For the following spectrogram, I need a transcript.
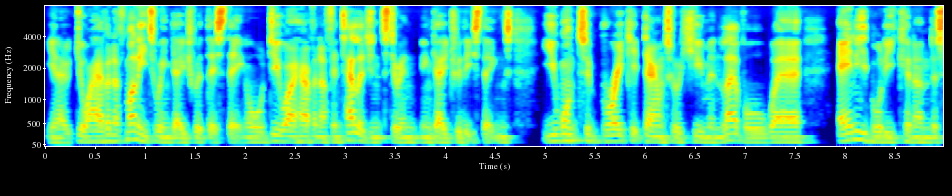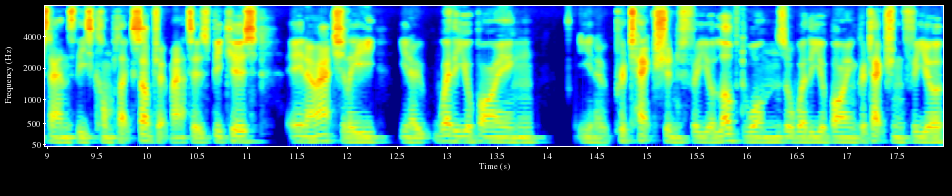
you know, do I have enough money to engage with this thing, or do I have enough intelligence to in- engage with these things? You want to break it down to a human level where anybody can understand these complex subject matters because you know actually you know whether you're buying you know protection for your loved ones or whether you're buying protection for your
